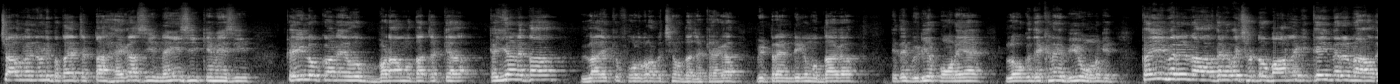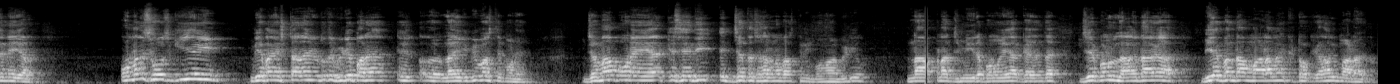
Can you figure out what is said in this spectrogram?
ਚੱਲ ਮੈਨੂੰ ਨਹੀਂ ਪਤਾ ਇਹ ਚਿੱਟਾ ਹੈਗਾ ਸੀ, ਨਹੀਂ ਸੀ, ਕਿਵੇਂ ਸੀ। ਕਈ ਲੋਕਾਂ ਨੇ ਉਹ ਬੜਾ ਮੁੱਦਾ ਚੱਕਿਆ। ਕਈਆਂ ਨੇ ਤਾਂ ਲਾਈਕ ਫੋਲੋਵਰਾਂ ਪਿੱਛੇ ਮੁੱਦਾ ਚੱਕਿਆ ਹੈਗਾ, ਵੀ ਟ੍ਰੈਂਡਿੰਗ ਮੁੱਦਾ ਹੈਗਾ, ਇਹਦੇ ਵੀਡੀਓ ਪਾਉਣੇ ਆ, ਲੋਕ ਦੇਖਣਗੇ ਵੀਊ ਹੋਣਗੇ। ਕਈ ਮੇਰੇ ਨਾਲ ਦੇ ਨੇ ਬਈ ਛੱਡੋ ਬਾਹਰਲੇ ਕਿ, ਕਈ ਮੇਰੇ ਨਾਲ ਦੇ ਨੇ ਯਾਰ। ਉਹਨਾਂ ਦੀ ਸੋਚ ਕੀ ਹੈਗੀ? ਵੀ ਆਪਾਂ ਇੰਸਟਾ ਦਾ YouTube ਤੇ ਵੀਡੀਓ ਪਾ ਰਹੇ ਹਾਂ ਲਾਈਕ ਵੀ ਵਾਸਤੇ ਪਾਉਣੇ ਜਮਾ ਪਾਉਣੇ ਯਾਰ ਕਿਸੇ ਦੀ ਇੱਜ਼ਤ ਛਾਲਣ ਵਾਸਤੇ ਨਹੀਂ ਪਾਉਣਾ ਵੀਡੀਓ ਨਾ ਆਪਣਾ ਜ਼ਮੀਰ ਆਪਾਂ ਨੂੰ ਇਹ ਅੱਗੇ ਜਾਂਦਾ, ਜੇ ਆਪਾਂ ਨੂੰ ਲੱਗਦਾ ਲੱਗਦਾਗਾ ਵੀ ਇਹ ਬੰਦਾ ਮਾੜਾ, ਮੈਂ ਇੱਕ ਟੋਕਿਆ ਵੀ ਮਾੜਾ ਹੈਗਾ।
